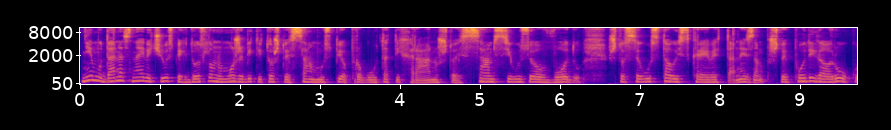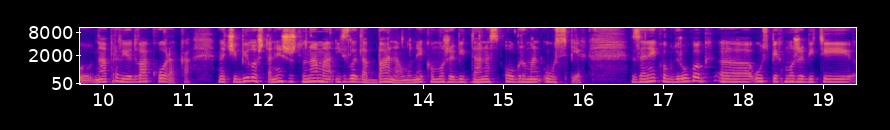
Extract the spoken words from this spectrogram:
Njemu danas najveći uspjeh doslovno može biti to što je sam uspio progutati hranu, što je sam si uzeo vodu, što se ustao iz kreveta, ne znam, što je podigao ruku, napravio dva koraka. Znači bilo što nešto što nama izgleda banalno, neko može biti danas ogroman uspjeh. Za nekog drugog uh, uspjeh može biti uh,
